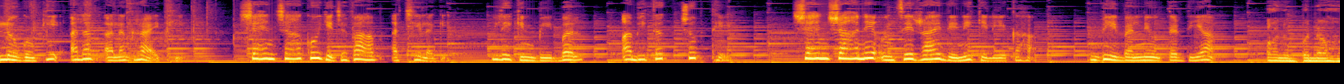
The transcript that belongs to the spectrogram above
लोगों की अलग अलग राय थी। शहनशाह को ये जवाब अच्छे लगे, लेकिन बीरबल अभी तक चुप थे। शहनशाह ने उनसे राय देने के लिए कहा। बीरबल ने उत्तर दिया, आलम पनाह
